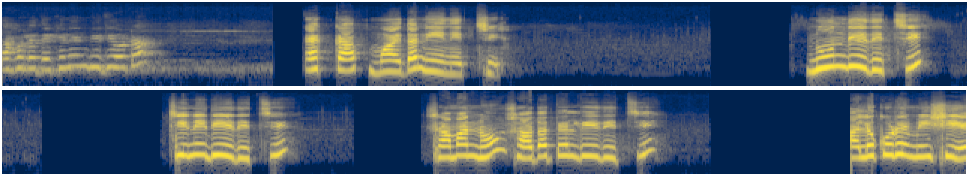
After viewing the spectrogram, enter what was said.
তাহলে দেখে নিন ভিডিওটা। এক কাপ ময়দা নিয়ে নিচ্ছি। নুন দিয়ে দিচ্ছি। চিনি দিয়ে দিচ্ছি। সামান্য সাদা তেল দিয়ে দিচ্ছি। ভালো করে মিশিয়ে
